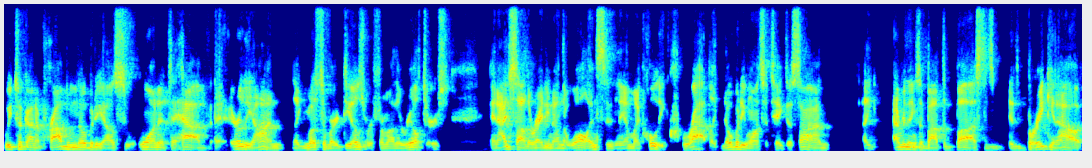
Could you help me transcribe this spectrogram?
we took on a problem nobody else wanted to have early on. Like most of our deals were from other realtors, and I saw the writing on the wall instantly. I'm like, holy crap! Like nobody wants to take this on. Like everything's about to bust. It's it's breaking out.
